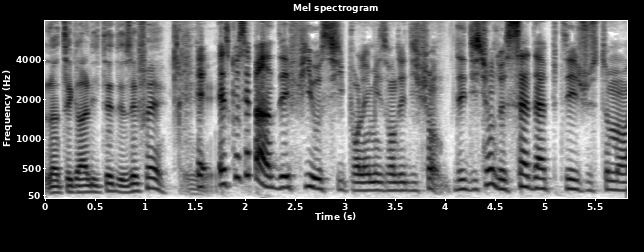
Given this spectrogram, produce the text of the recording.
l'intégralité des effets. Est-ce que c'est pas un défi aussi pour les maisons d'édition de s'adapter justement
